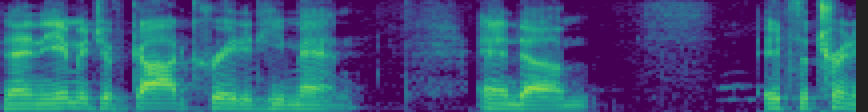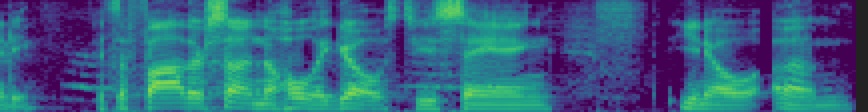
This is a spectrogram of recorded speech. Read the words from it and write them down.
And in the image of God created he man. And um, it's the Trinity. It's the Father, Son, and the Holy Ghost. He's saying, you know, um,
